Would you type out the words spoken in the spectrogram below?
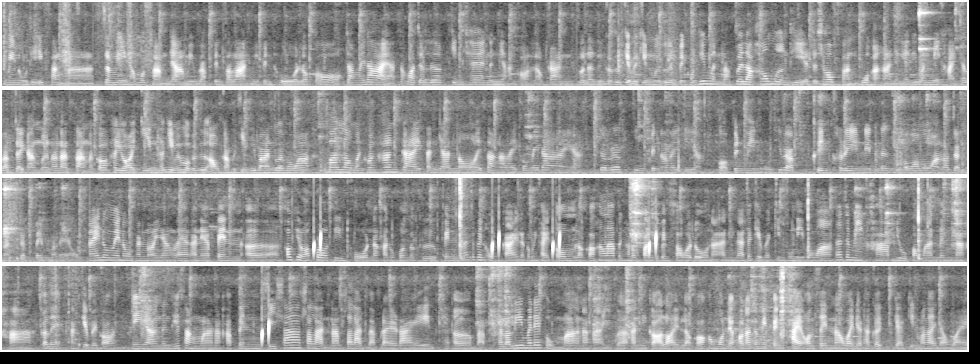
เมนูที่อีฟสั่งมาจะมีทั้งหมด3อย่างมีแบบเป็นสลัดมีเป็นโทสแล้วก็จำไม่ได้อะแต่ว่าจะเลือกกินแค่หนึ่งอย่างก่อนแล้วกัน ส่วนอันอื่นก็คือเก็บไว้กินมื้ออื่น เป็นคนที่เหมือนแบบเวลาเข้าเมืองทีจะชอบสั่งพวกอาหารอย่างเงี้ยที่มันมีขายแค่แบบใจกลางเมืองเท่านั้นสั่งแล้วก็ทยอยกิน ถ้ากินไม่หมดก็คือเอากลับไปกินที่บ้านด้วย เพราะว่าบ้านเรามันค่อนข้างไกลสัญญาณน้อยสั่งอะไรก็ไม่ได้อะ จะเลือกกินเป็นอะไรดีอะขอเป็นเมนูที่แบบคลีนคลีนนิดนึง เพราะว่าเมื่อวานเราจัดหนักจัดเต็มมาแล้วให้ดูเมนูกันหน่อยอย่างแรกอันนี้เป็นเอ่อเขาเขียนว่าโปรตีนโทนนะคะ ทุกคนก็คือเป็นน่าจะเป็นอกไก่แล้วก็มีไข่ต้ม แล้วก็ข้างล่างเป็นขนมปังที่เป็นซาวโดนะ อันนี้น่าจะเก็บไว้กินพรุ่งนี้เพราะว่าน่าจะมีคาร์บอยู่ประมาณหนึ่งนะคะ ก็เลยอะเก็บไว้ก่อนนี่อย่างหนึ่งที่สั่งมานะคะ เป็นซีซ่าสลัดน้ำสลัดแบบไร้ๆเอ่อแบบแคลอรี่ไม่ได้สูงมากนะคะ อีกว่าอันนี้ก็ออร่อย แล้วก็ข้างบนเนี่ยเขาน่าจะมีเป็นไข่ออนเซนนะไว้เดี๋ยวถ้าเกิดแกกินเมื่อไหร่เดี๋ยวไว้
